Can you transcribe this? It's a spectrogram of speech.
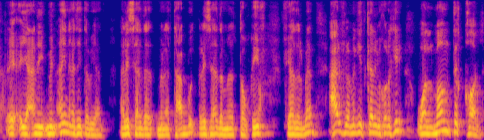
نعم. يعني من أين أتيت بهذا؟ أليس هذا من التعبد؟ أليس هذا من التوقيف في هذا الباب؟ عارف لما يجي يتكلم يقول لك إيه؟ والمنطق قال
